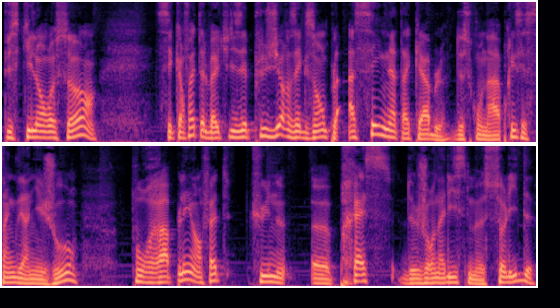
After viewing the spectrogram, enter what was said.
puisqu'il en ressort, c'est qu'en fait, elle va utiliser plusieurs exemples assez inattaquables de ce qu'on a appris ces cinq derniers jours pour rappeler en fait qu'une euh, presse de journalisme solide,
